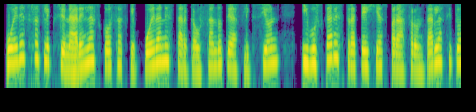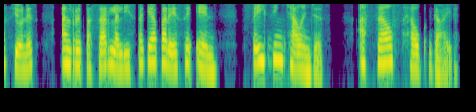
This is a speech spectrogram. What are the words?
Puedes reflexionar en las cosas que puedan estar causándote aflicción y buscar estrategias para afrontar las situaciones al repasar la lista que aparece en Facing Challenges, a Self-Help Guide.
